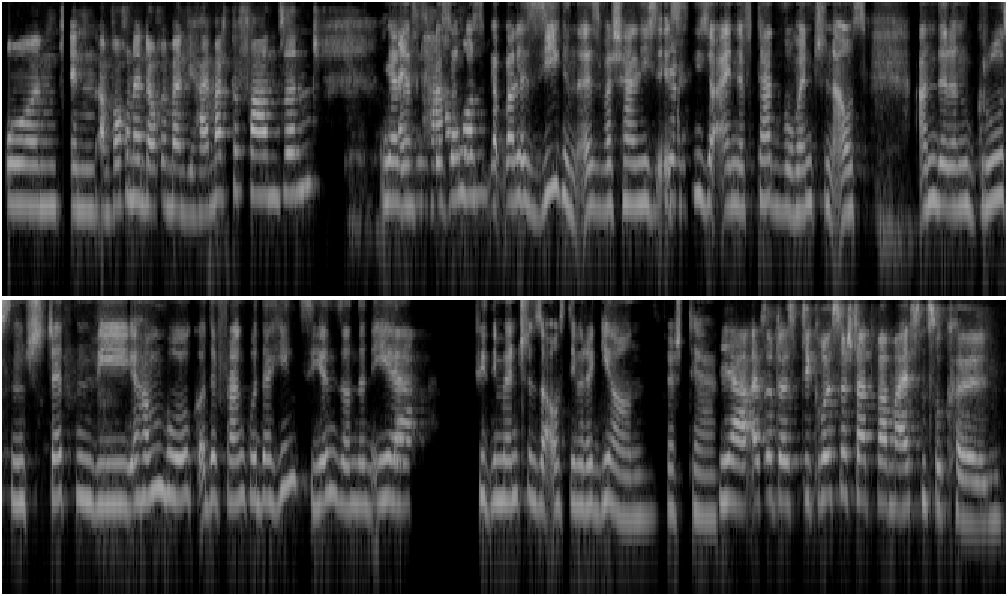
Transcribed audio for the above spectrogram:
und in, am Wochenende auch immer in die Heimat gefahren sind. Ja, das ist besonders, weil es Siegen ist. Wahrscheinlich ist ja. diese eine Stadt, wo Menschen aus anderen großen Städten wie Hamburg oder Frankfurt dahin ziehen, sondern eher ja. für die Menschen so aus dem Region verstärkt. Ja, also das, die größte Stadt war meistens so Köln.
